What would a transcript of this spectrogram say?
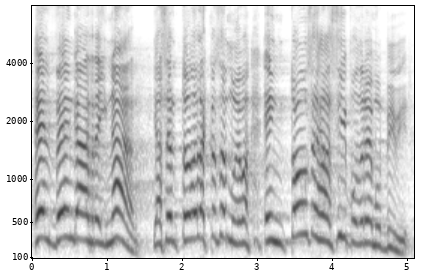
Él venga a reinar y hacer todas las cosas nuevas. Entonces así podremos vivir.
